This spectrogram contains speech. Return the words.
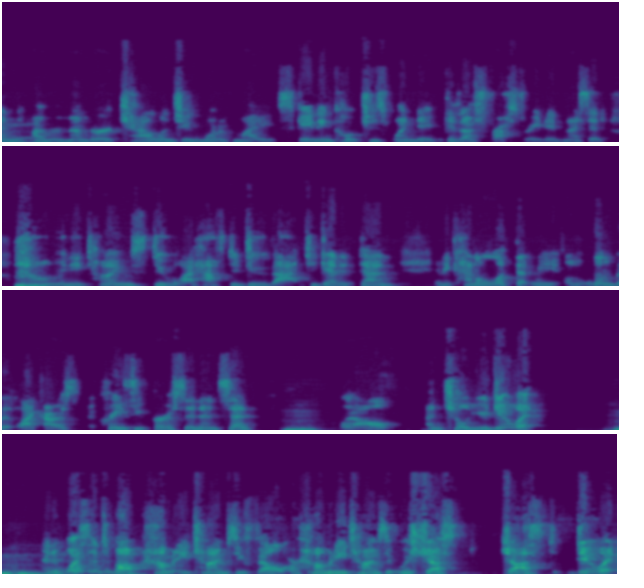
And yeah. I remember challenging one of my skating coaches one day because I was frustrated. And I said. How many times do I have to do that to get it done? And he kind of looked at me a little bit like I was a crazy person and said, mm-hmm. Well, until you do it. Mm-hmm. And it wasn't about how many times you fell or how many times it was just just do it.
